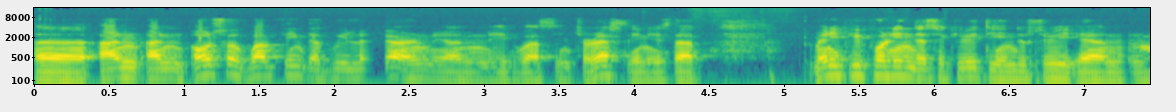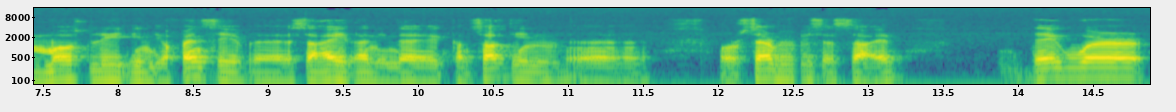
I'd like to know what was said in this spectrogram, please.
Uh, and and also one thing that we learned and it was interesting is that many people in the security industry and mostly in the offensive uh, side and in the consulting uh, or services side, they were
